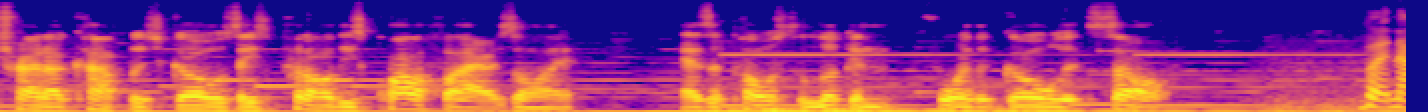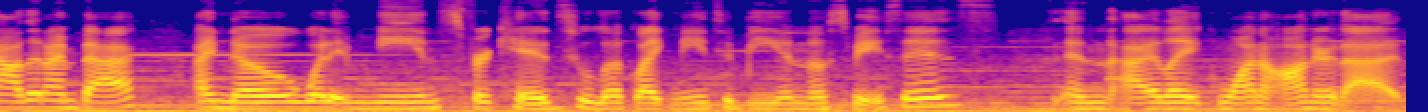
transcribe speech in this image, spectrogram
try to accomplish goals. They put all these qualifiers on it as opposed to looking for the goal itself. But now that I'm back, I know what it means for kids who look like me to be in those spaces. And I like want to honor that.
